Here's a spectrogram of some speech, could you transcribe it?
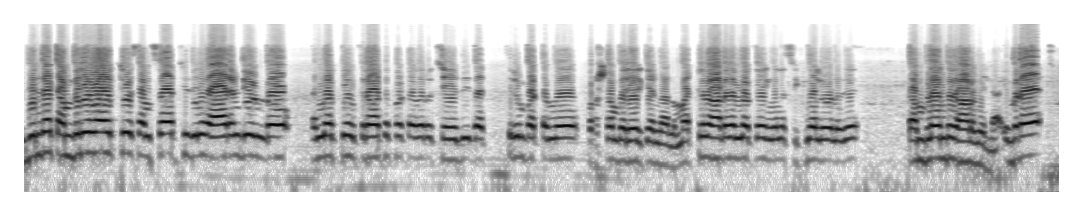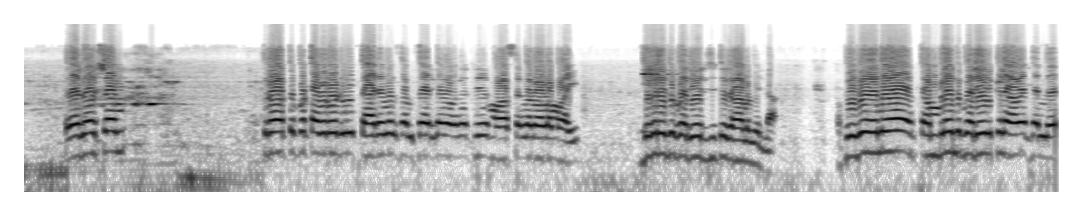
ഇതിന്റെ കമ്പനിയുമായിട്ട് സംസാരിച്ച് ഇതിന് വാരണ്ടി ഉണ്ടോ എന്നൊക്കെ ഉത്തരവാദിത്തപ്പെട്ടവർ ചെയ്ത് ഇത് എത്രയും പെട്ടെന്ന് പ്രശ്നം പരിഹരിക്കേണ്ടതാണ്. മറ്റു നാടുകളിലൊക്കെ ഇങ്ങനെ സിഗ്നൽ വീണത് കംപ്ലൈന്റ് കാണുന്നില്ല. ഇവിടെ ഏകദേശം ഉത്തരവാദിത്തപ്പെട്ടവരോട് ഈ കാര്യങ്ങൾ സംസാരിക്കാൻ പറഞ്ഞിട്ട് മാസങ്ങളോളമായി ഇതുവരെ ഇത് പരിഹരിച്ചിട്ട് കാണുന്നില്ല. അപ്പൊ ഇതിന് കംപ്ലൈന്റ് പരിഹരിക്കലാണെങ്കിൽ തന്നെ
